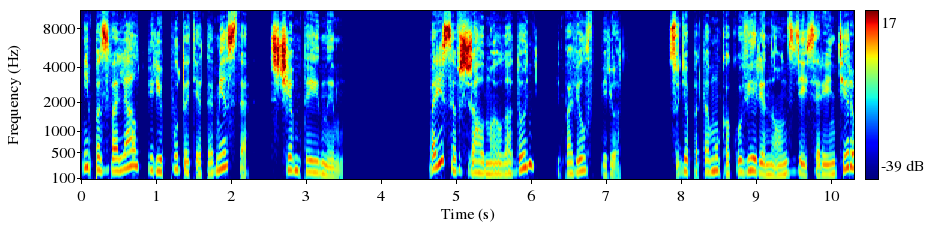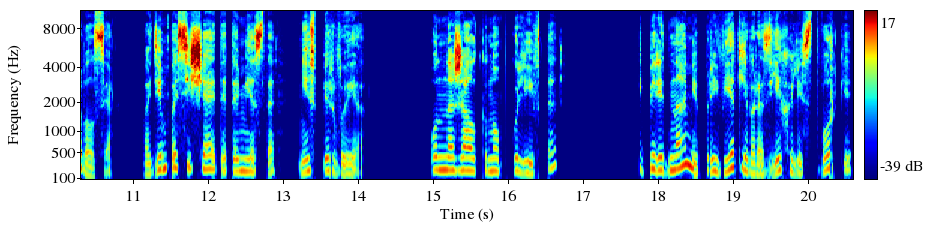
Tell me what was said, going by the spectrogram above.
не позволял перепутать это место с чем-то иным. Борисов сжал мою ладонь и повел вперед. Судя по тому, как уверенно он здесь ориентировался, Вадим посещает это место не впервые. Он нажал кнопку лифта, и перед нами приветливо разъехались створки,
